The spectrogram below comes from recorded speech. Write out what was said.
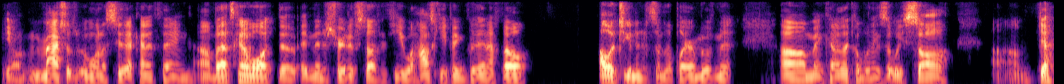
you know matches we want to see that kind of thing. Um, but that's kind of like the administrative stuff, if you will, housekeeping for the NFL. I'll let you get into some of the player movement um, and kind of the couple of things that we saw. Um, yeah.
